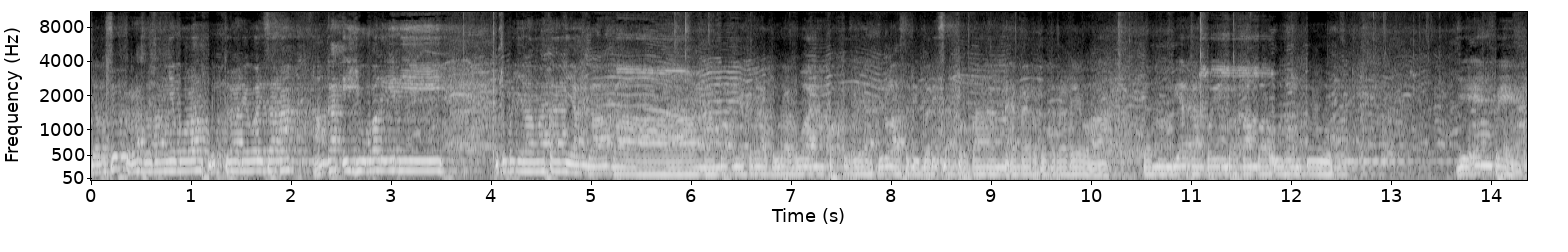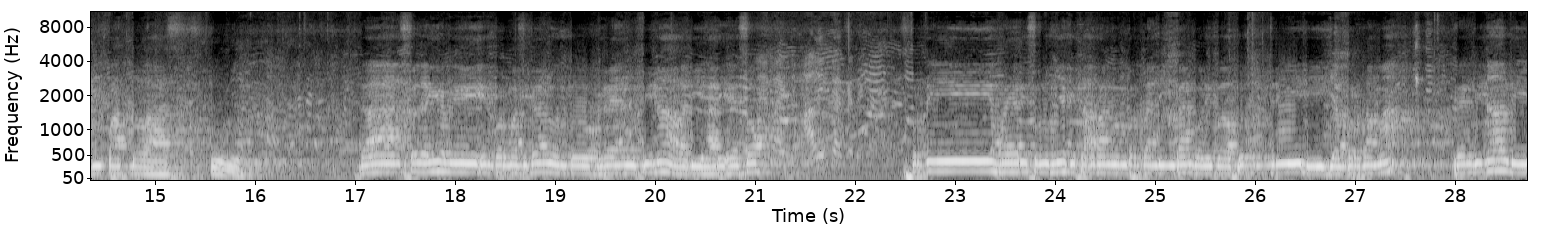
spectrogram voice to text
Jam sub keras datangnya bola Putra Dewa di sana. Angkat Iju kali ini untuk penyelamatan yang gagal. Nampaknya keraguan-raguan nampak terlihat jelas di barisan pertahanan MR Putra Dewa dan membiarkan poin bertambah untuk JNP 14 10 dan sekali lagi kami informasikan untuk grand final di hari esok. Seperti hari sebelumnya kita akan mempertandingkan volleyball putri di jam pertama grand final di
